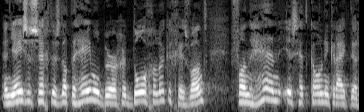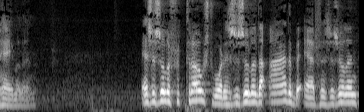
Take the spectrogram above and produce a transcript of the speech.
En Jezus zegt dus dat de hemelburger dolgelukkig is, want van hen is het koninkrijk der hemelen. En ze zullen vertroost worden, ze zullen de aarde beërven, ze zullen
